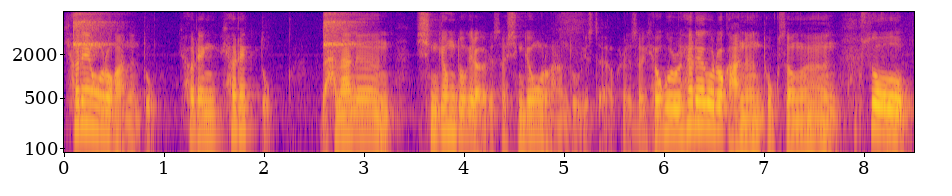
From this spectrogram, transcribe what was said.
혈행으로 가는 독, 혈행 혈액독. 하나는 신경독이라 그래서 신경으로 가는 독이 있어요. 그래서 혈액으로 혈액으로 가는 독성은 국소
